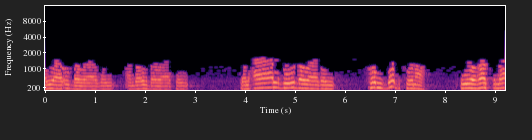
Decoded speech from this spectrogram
ayaa u dhowaaday amba u dhowaatay walxaal buu u dhowaaday hum dadkuna fii gafla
